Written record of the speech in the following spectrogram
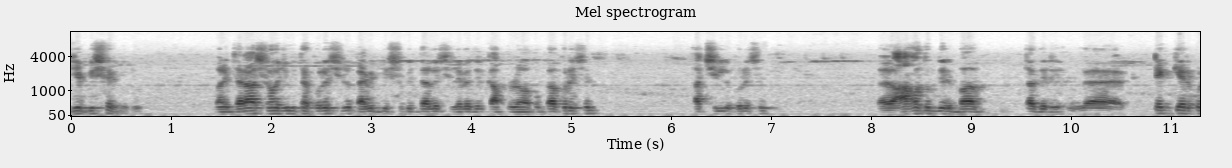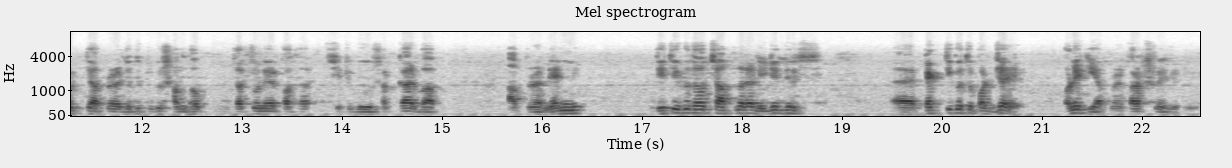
যে বিষয়গুলো মানে যারা সহযোগিতা করেছিল, প্রাইভেট বিশ্ববিদ্যালয়ের ছেলেমেয়েদেরকে আপনারা অবজ্ঞা করেছেন, তাচ্ছিল্য করেছেন। আহতদের বা তাদের টেক কেয়ার করতে আপনারা যতটুকু সম্ভব যত্ন নেওয়ার কথা, সেটুকু সরকার বা আপনারা নেননি। দ্বিতীয় কথা হচ্ছে আপনারা নিজেদের ব্যক্তিগত পর্যায়ে অনেকেই আপনারা করাপশনে জড়িয়ে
